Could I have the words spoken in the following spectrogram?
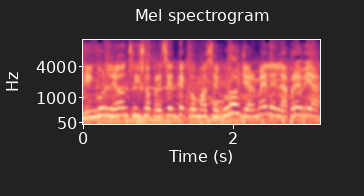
ningún león se hizo presente como aseguró Germel en la previa.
